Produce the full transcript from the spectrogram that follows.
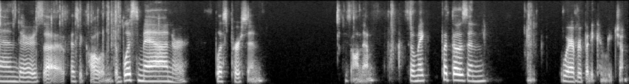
And there's, a, as we call them, the bliss man or bliss person is on them. So make put those in where everybody can reach them.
